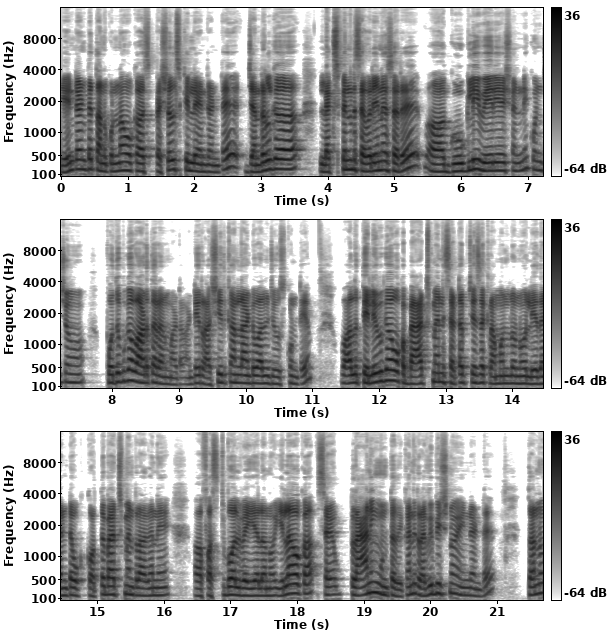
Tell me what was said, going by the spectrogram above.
ఏంటంటే తనకున్న ఒక స్పెషల్ స్కిల్ ఏంటంటే జనరల్‌గా లెగ్ స్పిన్నర్స్ ఎవరైనా సరే గూగ్లీ వేరియేషన్‌ని కొంచెం పొదుపుగా వాడతారనమాట. అంటే రషీద్ ఖాన్ లాంటి వాళ్ళని చూసుకుంటే వాళ్ళు తెలివిగా ఒక బ్యాట్స్మెన్ సెటప్ చేసే క్రమంలోనో లేదంటే ఒక కొత్త బ్యాట్స్‌మెన్ రాగానే ఫస్ట్ బాల్ వేయాలనో ఇలా ఒక సె ప్లానింగ్ ఉంటుంది కానీ రవి బిష్ణు ఏంటంటే తను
